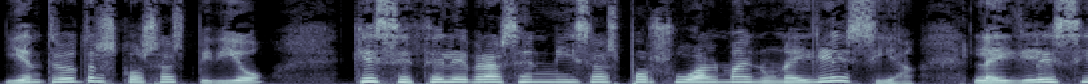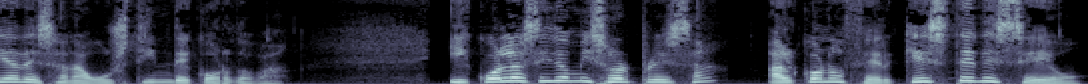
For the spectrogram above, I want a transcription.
y entre otras cosas pidió que se celebrasen misas por su alma en una iglesia, la iglesia de San Agustín de Córdoba. ¿Y cuál ha sido mi sorpresa? Al conocer que este deseo,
